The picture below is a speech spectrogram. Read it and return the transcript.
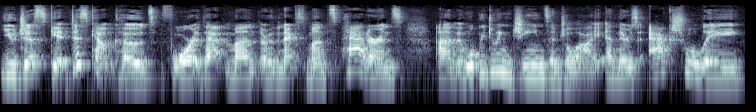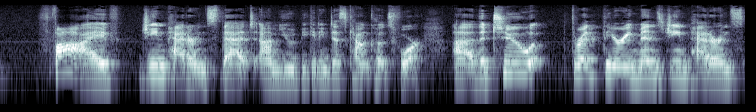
You just get discount codes for that month or the next month's patterns. Um, and we'll be doing jeans in July. And there's actually five jean patterns that um, you would be getting discount codes for. Uh, the two Thread Theory men's jean patterns,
